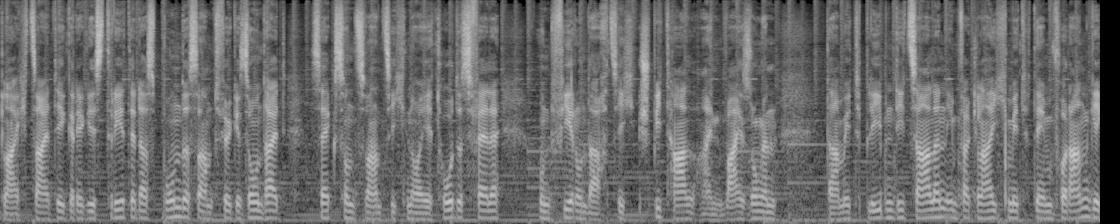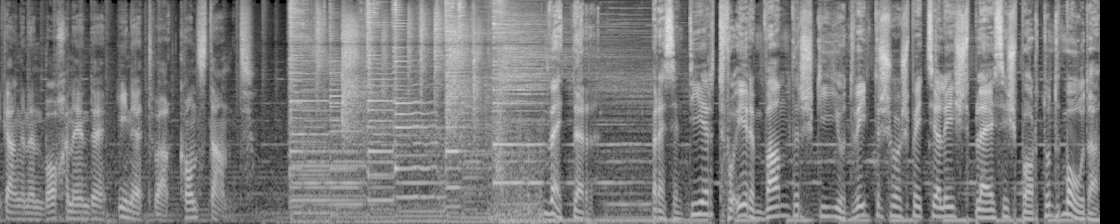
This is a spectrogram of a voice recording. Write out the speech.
Gleichzeitig registrierte das Bundesamt für Gesundheit 26 neue Todesfälle und 84 Spitaleinweisungen. Damit blieben die Zahlen im Vergleich mit dem vorangegangenen Wochenende in etwa konstant. Wetter Präsentiert von ihrem Wanderski- und Winterschuhspezialist Bläse Sport und Mode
